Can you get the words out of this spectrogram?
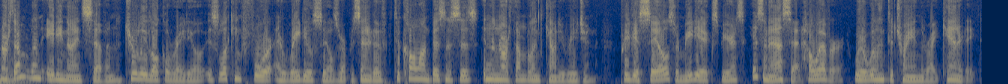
Northumberland 89.7, truly local radio, is looking for a radio sales representative to call on businesses in the Northumberland County region. Previous sales or media experience is an asset, however, we are willing to train the right candidate.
